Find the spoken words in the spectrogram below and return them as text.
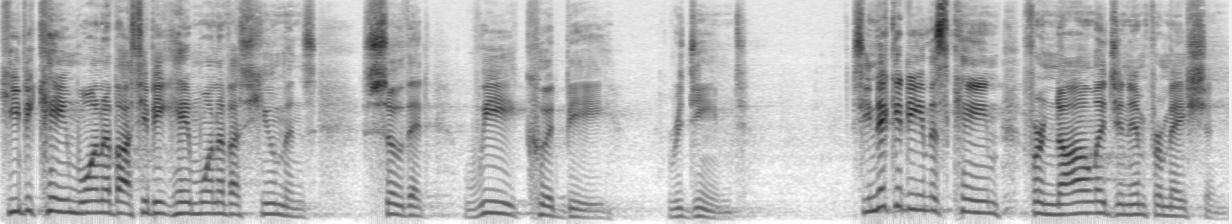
He became one of us, he became one of us humans so that we could be redeemed. See, Nicodemus came for knowledge and information.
